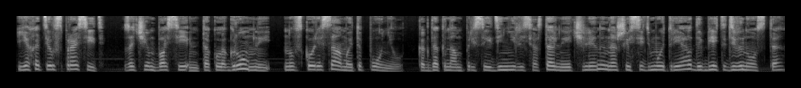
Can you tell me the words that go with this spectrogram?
Я хотел спросить, зачем бассейн такой огромный, но вскоре сам это понял, когда к нам присоединились остальные члены нашей седьмой триады Бета-90,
